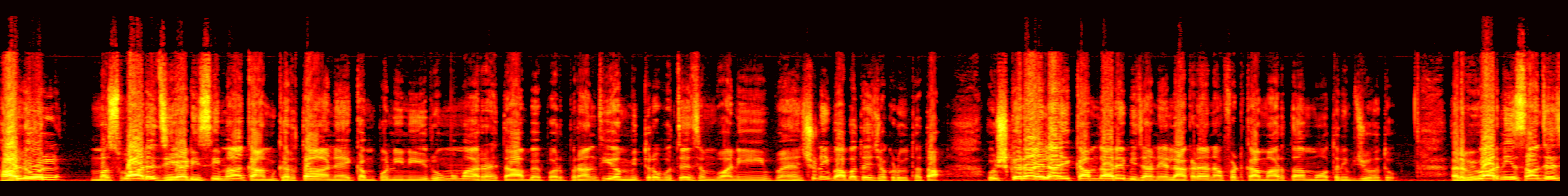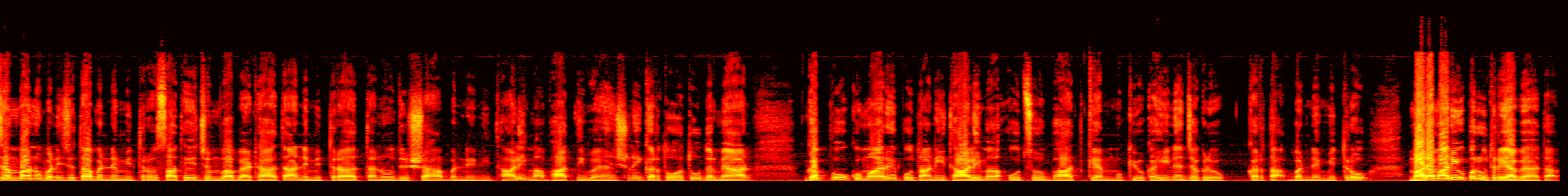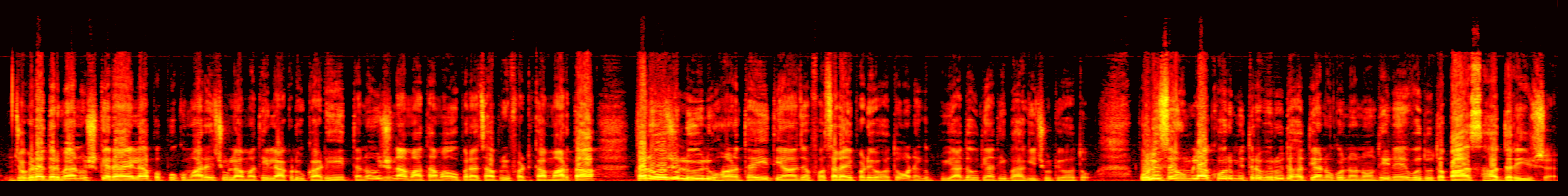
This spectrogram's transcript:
હાલોલ, મસવાડ જીઆઈડીસીમાં કામ કરતા અને કંપનીની રૂમમાં રહેતા બે પરપ્રાંતીય મિત્રો વચ્ચે જમવાની વહેંચણી બાબતે ઝઘડો થતા ઉશ્કેરાયેલા એક કામદારે બીજાને લાકડાના ફટકા મારતા મોત નીપજ્યું હતું. રવિવારની સાંજે જમવાનું બની જતા બંને મિત્રો સાથે જમવા બેઠા હતા અને મિત્ર તનુજ શાહ બંનેની થાળીમાં ભાતની વહેંચણી કરતો હતો. દરમિયાન ગપ્પુ કુમારે પોતાની થાળીમાં ઓછો ભાત કેમ મૂક્યો કહીને ઝઘડો કરતા બંને મિત્રો મારામારી ઉપર ઉતરી આવ્યા હતા. ઝઘડા દરમિયાન ઉશ્કેરાયેલા પપ્પુ કુમારે ચૂલામાંથી લાકડું કાઢી તનુજના માથામાં ઉપરા છાપરી ફટકા મારતા તનુજ લોહી લુહાણ થઈ ત્યાં જ ફસડાઈ પડ્યો હતો અને ગપ્પુ યાદવ ત્યાંથી ભાગી છૂટ્યો હતો. પોલીસે હુમલાખોર મિત્ર વિરુદ્ધ હત્યાનો ગુનો નોંધીને વધુ તપાસ હાથ ધરી છે.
